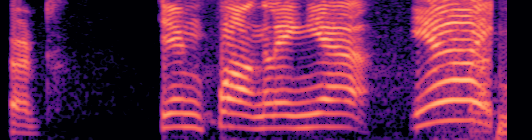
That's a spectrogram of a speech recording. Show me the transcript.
ਕੱਟ ਚਿੰਗ ਭਾਂਗ ਲਈਆਂ 呀。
